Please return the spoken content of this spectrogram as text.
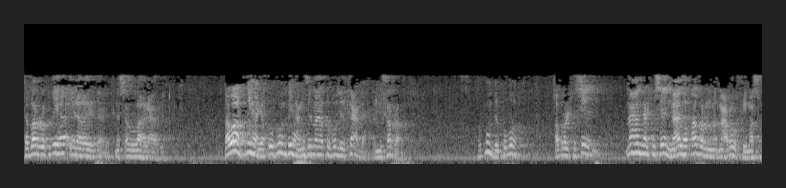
تبرك بها إلى غير ذلك. نسأل الله العافية. طواف بها يطوفون بها مثل ما يطوفون بالكعبة المشرفة. يطوفون بالقبور. قبر الحسين. مع أن الحسين ما له قبر معروف في مصر.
